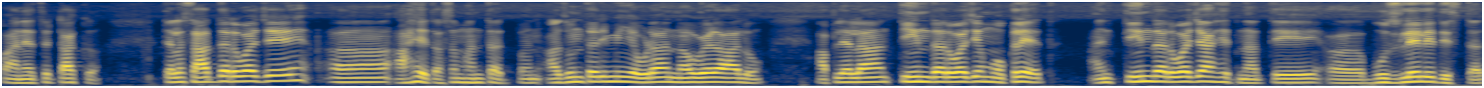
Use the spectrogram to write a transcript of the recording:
पाण्याचं टाकं. त्याला सात दरवाजे आहेत असं म्हणतात पण अजून तरी मी एवढा नऊ वेळा आलो आपल्याला तीन दरवाजे मोकळे आहेत आणि तीन दरवाजे आहेत ना ते बुजलेले दिसतात.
